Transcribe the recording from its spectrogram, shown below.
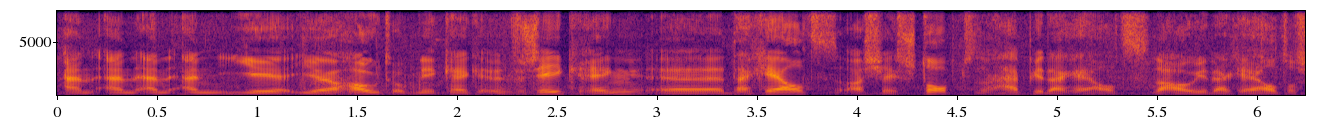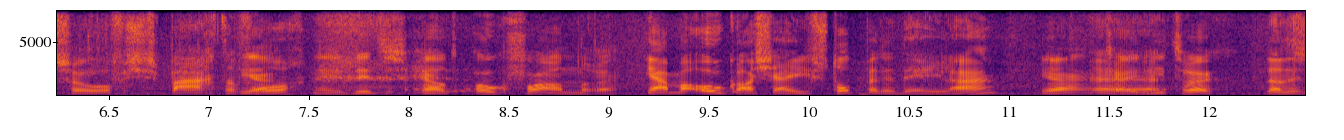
En, en, en, en je, je houdt ook. Kijk, een verzekering, eh dat geld, als je stopt, dan heb je dat geld. Dan hou je dat geld of zo. Of als je spaart ja. daarvoor. Nee, dit is geld ook voor anderen. Ja, maar ook als jij stopt bij de DELA. Ja, krijg je Eh, niet terug. Dat is,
